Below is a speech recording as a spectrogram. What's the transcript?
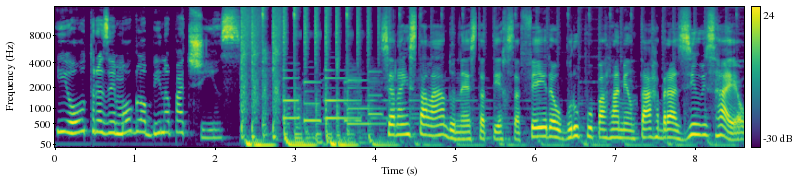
e outras hemoglobinopatias. Será instalado nesta terça-feira o Grupo Parlamentar Brasil-Israel.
